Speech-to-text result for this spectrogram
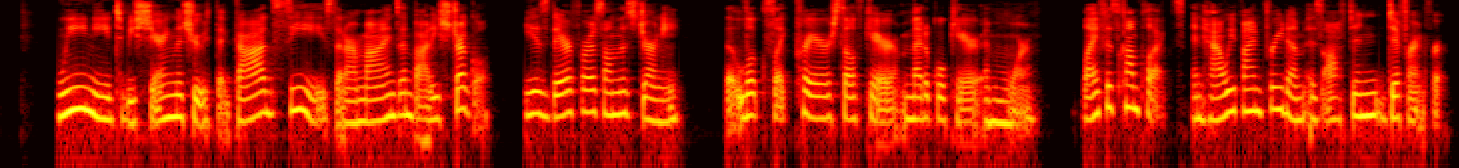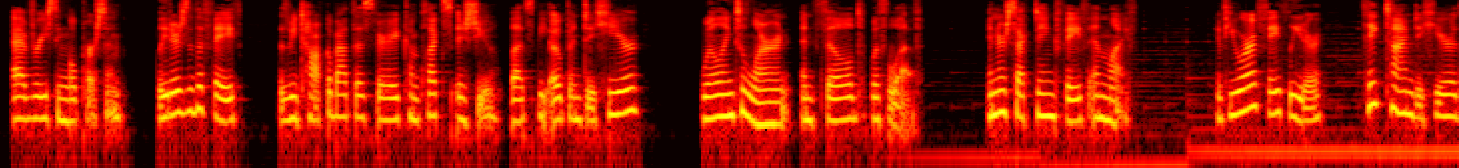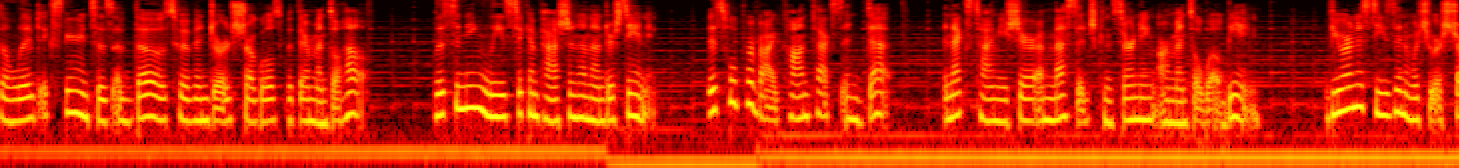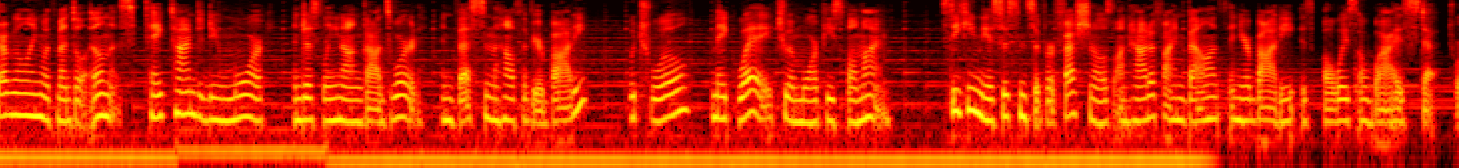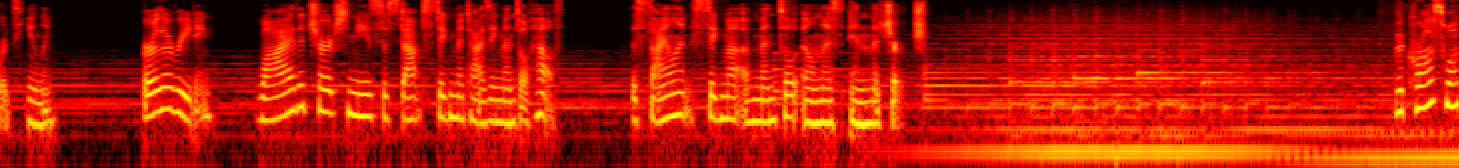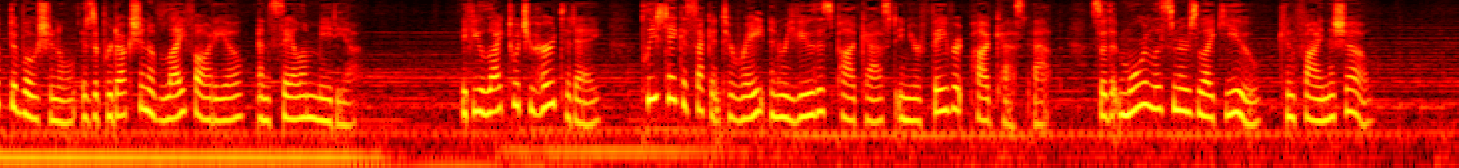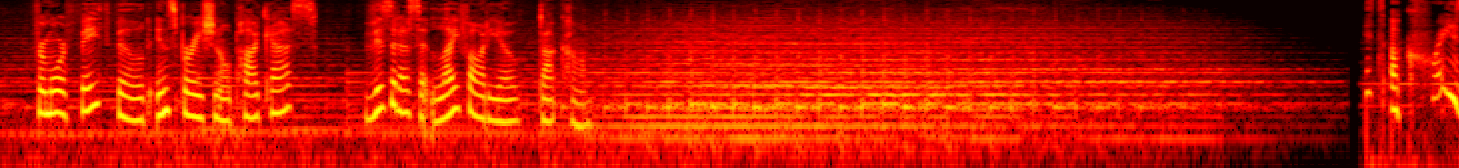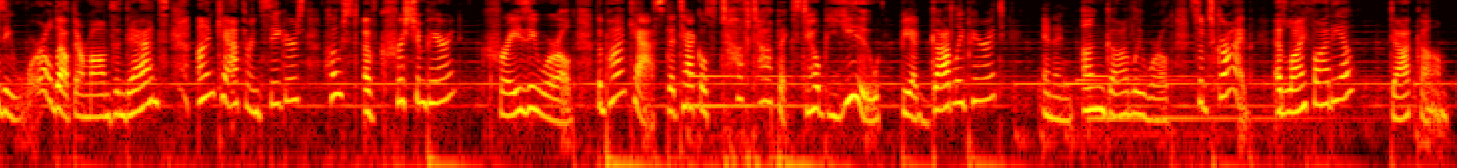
We need to be sharing the truth that God sees that our minds and bodies struggle. He is there for us on this journey that looks like prayer, self care, medical care, and more. Life is complex, and how we find freedom is often different for every single person. Leaders of the faith, as we talk about this very complex issue, let's be open to hear, willing to learn, and filled with love. Intersecting faith and life. If you are a faith leader, Take time to hear the lived experiences of those who have endured struggles with their mental health. Listening leads to compassion and understanding. This will provide context and depth the next time you share a message concerning our mental well being. If you are in a season in which you are struggling with mental illness, take time to do more than just lean on God's Word. Invest in the health of your body, which will make way to a more peaceful mind. Seeking the assistance of professionals on how to find balance in your body is always a wise step towards healing. Further reading Why the Church Needs to Stop Stigmatizing Mental Health The Silent Stigma of Mental Illness in the Church. The Crosswalk Devotional is a production of Life Audio and Salem Media. If you liked what you heard today, Please take a second to rate and review this podcast in your favorite podcast app so that more listeners like you can find the show. For more faith filled, inspirational podcasts, visit us at lifeaudio.com. It's a crazy world out there, moms and dads. I'm Catherine Segars, host of Christian Parent Crazy World, the podcast that tackles tough topics to help you be a godly parent in an ungodly world. Subscribe at lifeaudio.com.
